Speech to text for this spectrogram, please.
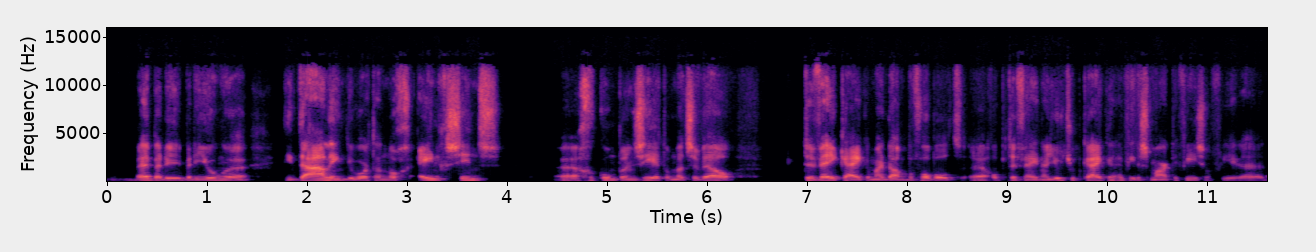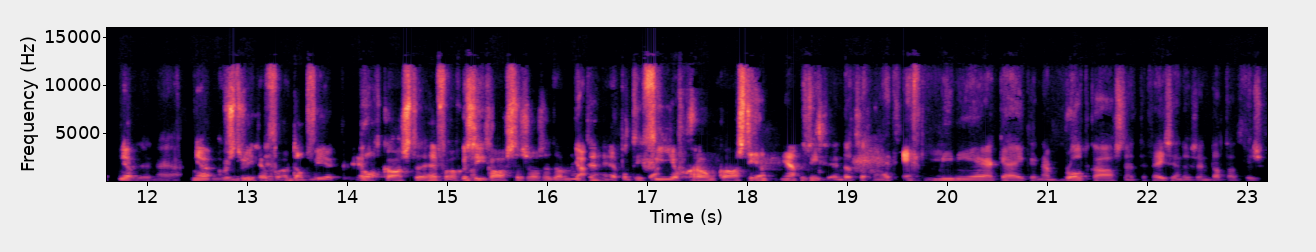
bij, bij, de, bij de jongeren, die daling, die wordt dan nog enigszins uh, gecompenseerd. Omdat ze wel tv kijken, maar dan bijvoorbeeld uh, op tv naar YouTube kijken, hè, via de smart tv's of via de, ja. de nou ja, ja of dat weer broadcasten, hè, of Precies. casten zoals het dan heet, ja. Apple TV ja. of Chromecast, ja. ja. Precies, en dat zeg maar het echt lineair kijken naar broadcast, naar tv-zenders en dat dat dus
